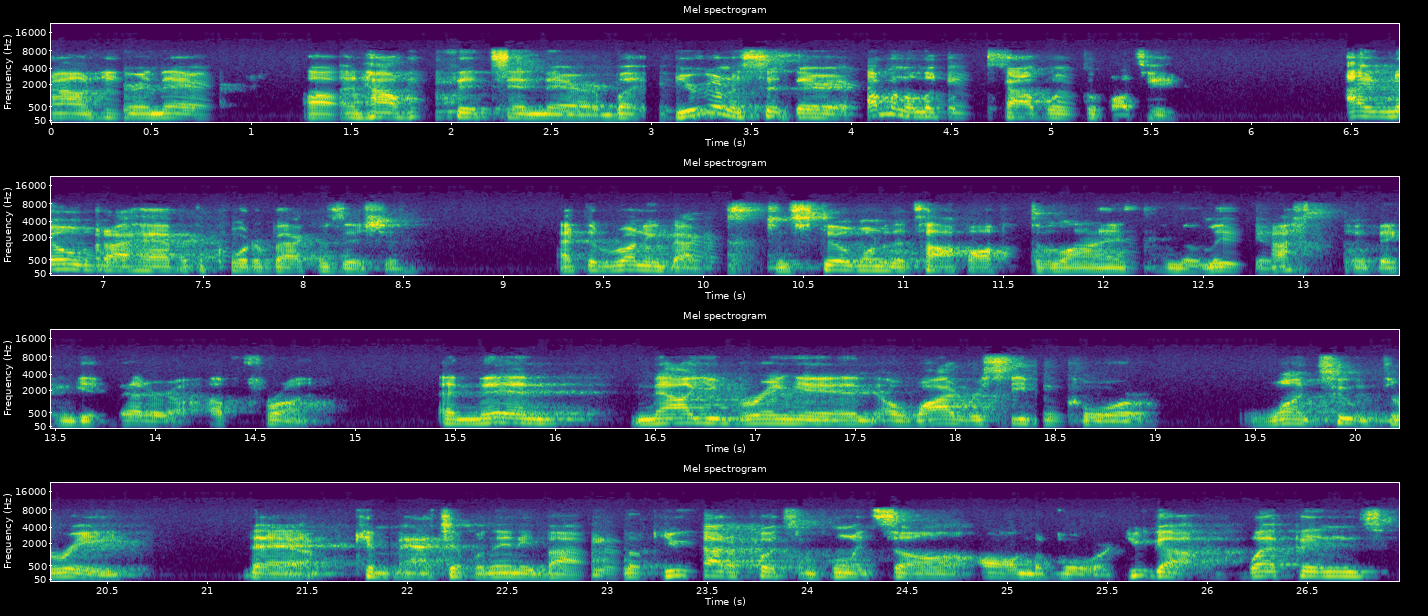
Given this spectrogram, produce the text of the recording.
around here and there, uh, and how he fits in there. But if you're going to sit there, I'm going to look at the Cowboys football team. I know what I have at the quarterback position. At the running back position, still one of the top offensive lines in the league. And I still think they can get better up front. And then now you bring in a wide receiving core, one, two, and three, that can match up with anybody. Look, you got to put some points on, on the board. You got weapons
